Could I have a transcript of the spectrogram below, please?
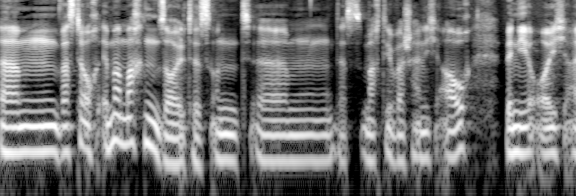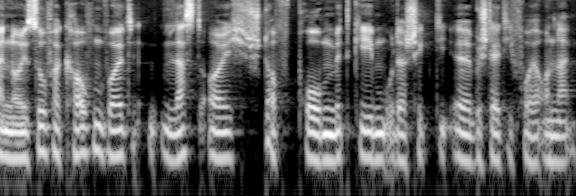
Ähm, was du auch immer machen solltest, und ähm, das macht ihr wahrscheinlich auch, wenn ihr euch ein neues Sofa kaufen wollt, lasst euch Stoffproben mitgeben oder schickt die, äh, bestellt die vorher online.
